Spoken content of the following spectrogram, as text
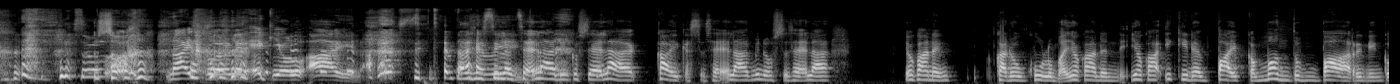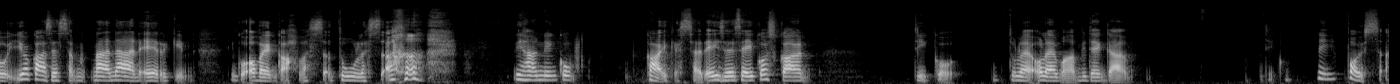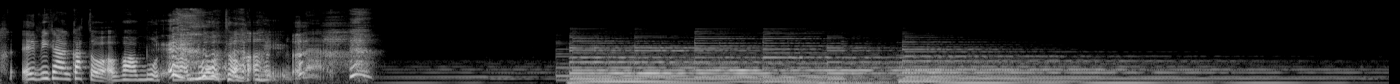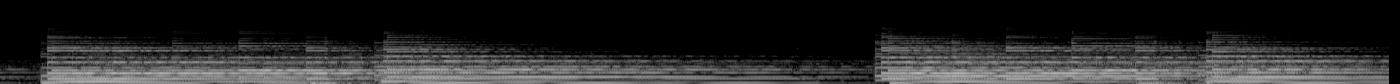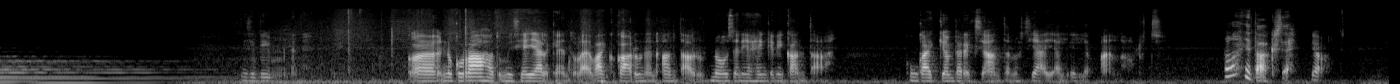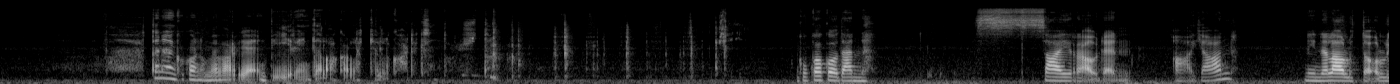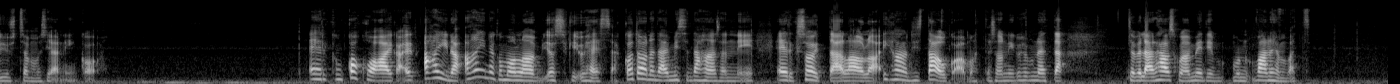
So, Naispuolinen eki ollut aina. Sitten Tai siis sillä, että se elää, niin kuin se elää kaikessa. Se elää minussa, se elää jokainen kadun kulma, jokainen, joka ikinen paikka, Montun baari, niin kuin jokaisessa mä näen Erkin niin kuin oven kahvassa, tuulessa, ihan niin kuin kaikessa. Et ei se, se ei koskaan niin kuin, tule olemaan mitenkään niin, kuin, niin, poissa. Ei mikään katoa, vaan muuttaa muotoaan. Niin viimeinen. Ää, No kun raahautumisen jälkeen tulee, vaikka kaadunen antaudut, nousen ja henkeni kantaa. Kun kaikki on periksi antanut, jää jäljille vain laulut. No laitetaanko se? Joo. Tänään kokoonnumme varjojen piiriin telakalle kello 18. Kun koko tämän sairauden ajan, niin ne laulut on ollut just semmosia niinku... Erik on koko aika, et aina, aina kun me ollaan jossakin yhdessä, kotona tai missä tahansa, niin Erik soittaa ja laulaa ihan siis taukoamatta. Se on niinku semmoinen, että se on vielä hauska, mä mietin mun vanhemmat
